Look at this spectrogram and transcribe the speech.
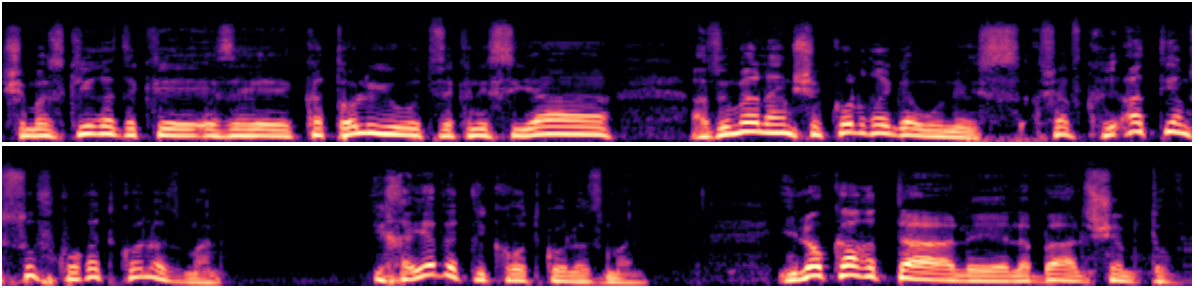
שמזכיר את זה כאיזה קתוליות וכנסייה, אז הוא אומר להם שכל רגע הוא נס. עכשיו, קריאת ים סוף קורית כל הזמן. היא חייבת לקרות כל הזמן. היא לא קרתה לבעל שם טוב.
